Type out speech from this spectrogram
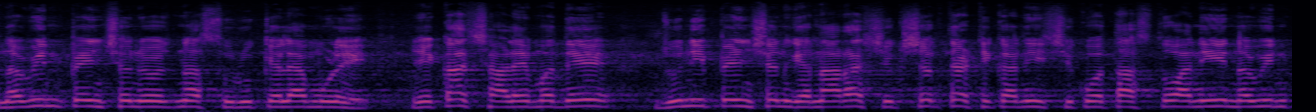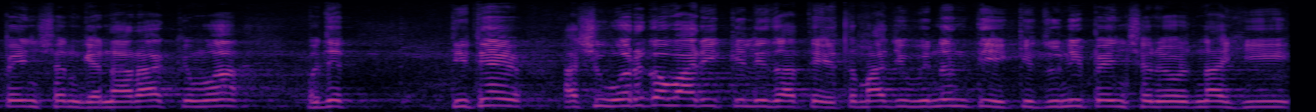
नवीन पेन्शन योजना सुरू केल्यामुळे एकाच शाळेमध्ये जुनी पेन्शन घेणारा शिक्षक त्या ठिकाणी शिकवत असतो आणि नवीन पेन्शन घेणारा किंवा म्हणजे तिथे अशी वर्गवारी केली जाते. तर माझी विनंती की जुनी पेन्शन योजना ही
